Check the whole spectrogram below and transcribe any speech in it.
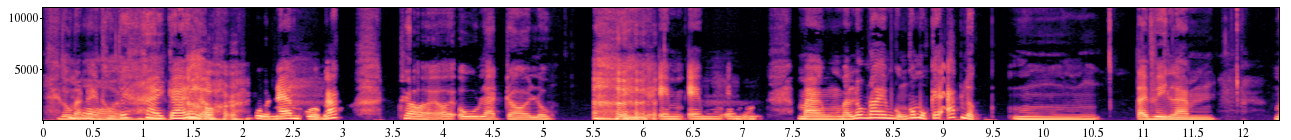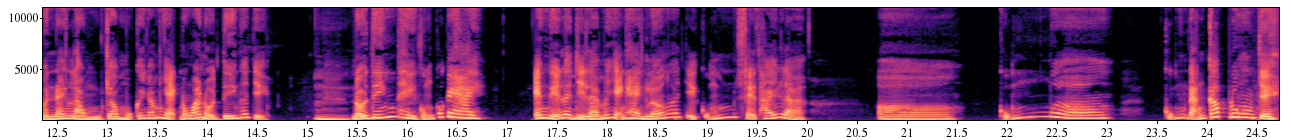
Đúng mà này thu rồi. tới hai cái lận, Ờ. vừa Nam vừa Bắc. Trời ơi, u là trời luôn! Thì em em em cũng mà mà lúc đó em cũng có một cái áp lực, ừm, tại vì là mình đang lòng cho một cái nhóm nhạc nó quá nổi tiếng á chị. Ừm. Nổi tiếng thì cũng có cái hay, em nghĩ là chị Ừm. làm với nhãn hàng lớn á, chị cũng sẽ thấy là, ờ, cũng, ơ, cũng đẳng cấp, đúng hông chị?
